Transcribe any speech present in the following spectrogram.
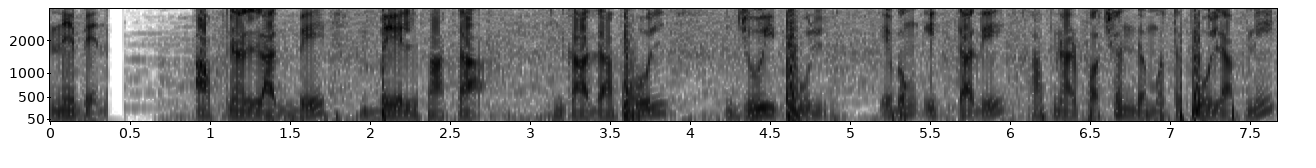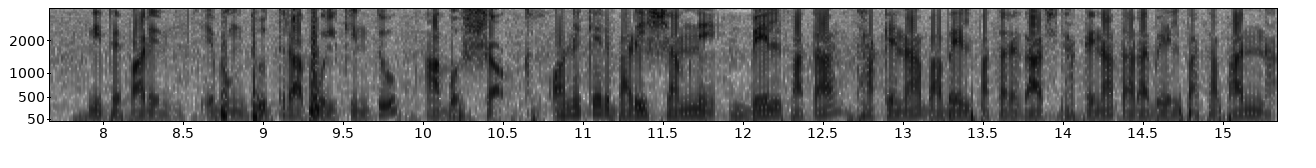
নেবেন। আপনার লাগবে বেল পাতা গাঁদা ফুল, জুই ফুল এবং ইত্যাদি আপনার পছন্দ মতো ফুল আপনি নিতে পারেন এবং ধুতরা ফুল কিন্তু আবশ্যক। অনেকের বাড়ির সামনে বেল পাতা থাকে না বা বেল পাতার গাছ থাকে না, তারা বেল পাতা পান না।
